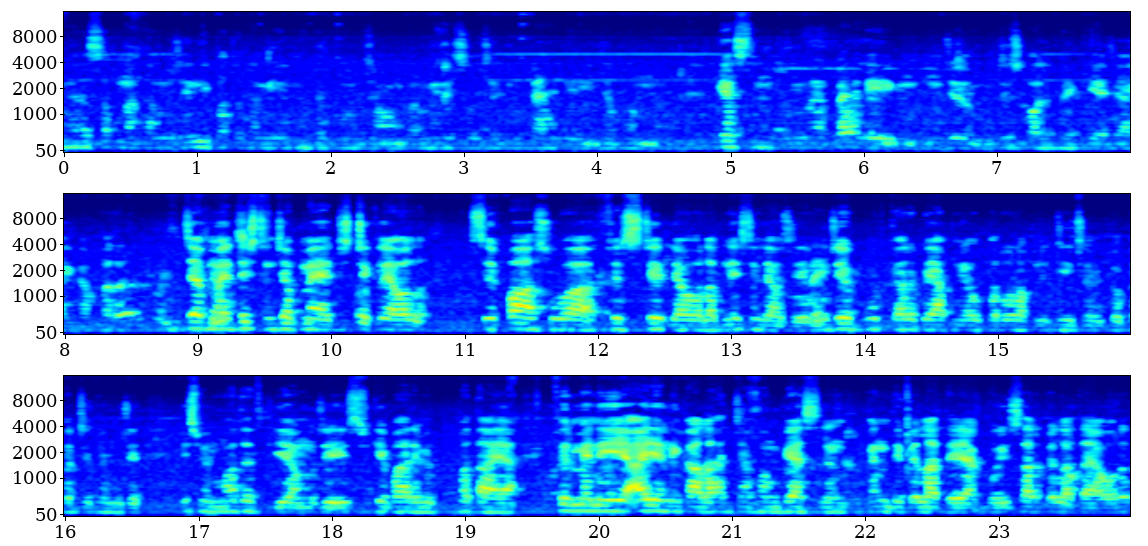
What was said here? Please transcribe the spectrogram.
मेरा सपना था मुझे नहीं पता था मैं जाऊँगा। मैंने सोचा कि पहले ही जब हम गैस सिलेंडर में पहले ही मुझे डिस्कालीफाई किया जाएगा। पर जब मैं डिस्ट्रिक्ट जब मैं डिस्ट्रिक्ट लेवल से पास हुआ फिर स्टेट लेवल अब नेशनल लेवल से मुझे बहुत गर्व है अपने ऊपर और अपने टीचर के ऊपर जिसने मुझे इसमें मदद किया मुझे इसके बारे में बताया। फिर मैंने ये आइडिया निकाला जब हम गैस सिलेंडर कंधे पे लाते हैं या कोई सर पे लाता है और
